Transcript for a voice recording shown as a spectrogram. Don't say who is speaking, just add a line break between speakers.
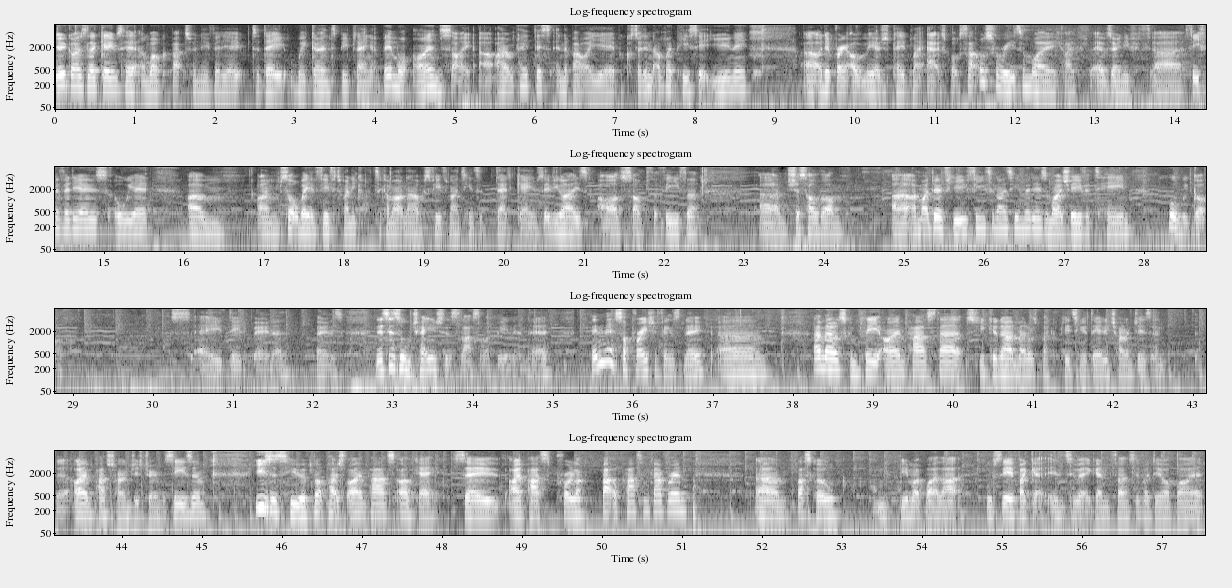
Yo guys, Leg Games here and welcome back to a new video. Today we're going to be playing a bit more Ironsight. Uh, I haven't played this in about a year because I didn't have my PC at uni. Uh, I didn't bring it out with me, I just played my Xbox. That was the reason why I, it was only uh, FIFA videos all year. Um, I'm sort of waiting for FIFA 20 to come out now because FIFA 19 is a dead game. So if you guys are subbed for FIFA, um, just hold on. Uh, I might do a few FIFA 19 videos, I might show you the team. Oh, we got a daily bonus. bonus. This has all changed since the last time I've been in here. I think this operation thing's new. Um, earn medals complete Iron Pass steps. You can earn medals by completing your daily challenges and Iron Pass challenges during the season. Users who have not purchased the Iron Pass, okay, so Iron Pass is probably like a Battle Pass I'm gathering. Um, that's cool. You might buy that. We'll see if I get into it again first. If I do, I'll buy it.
